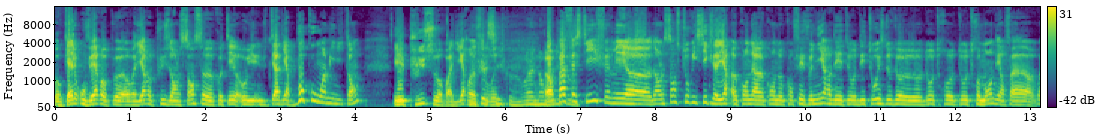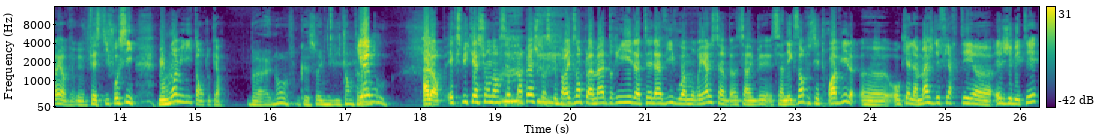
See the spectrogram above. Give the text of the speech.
Auquel ouvert, on va dire plus dans le sens euh, côté, c'est-à-dire beaucoup moins militant et plus, on va dire, euh, festif, quoi. Ouais, non, Alors pas festif, mais euh, dans le sens touristique, c'est-à-dire euh, qu'on a qu'on fait venir des, des touristes d'autres d'autres mondes et enfin ouais festif aussi, mais moins militant en tout cas. Bah non, faut qu'elle soit militante avant tout. Alors, explication dans cette n'empêche, parce que par exemple à Madrid, à Tel Aviv ou à Montréal, c'est un, exemple, ces trois villes euh, auxquelles la marche des fiertés euh, LGBT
